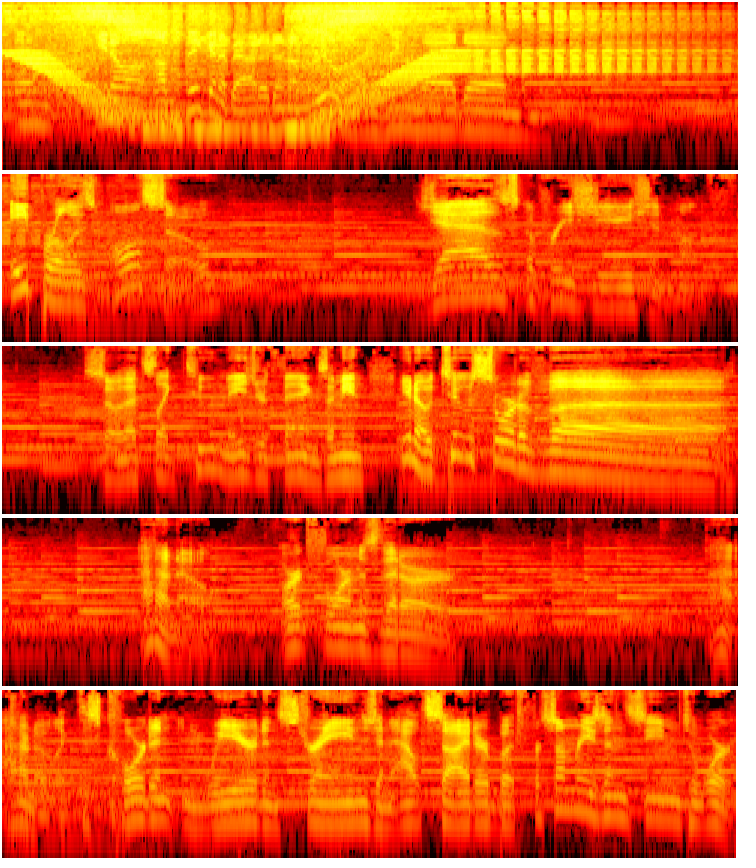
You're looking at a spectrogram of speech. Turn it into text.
and you know, I'm thinking about it, and I'm realizing that um, April is also Jazz Appreciation Month. So that's like two major things. I mean, you know, two sort of uh, I don't know, art forms that are I, I don't know, like discordant and weird and strange and outsider, but for some reason seem to work.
